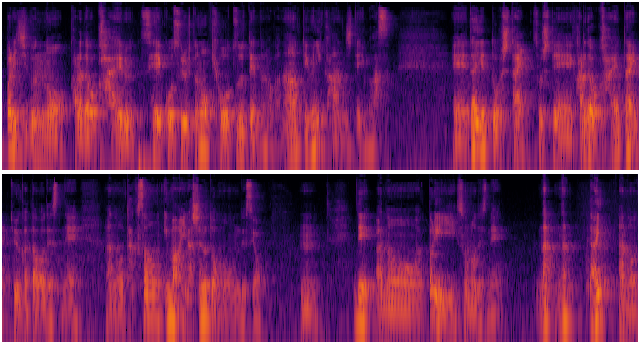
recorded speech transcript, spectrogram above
っぱり自分の体を変える、成功する人の共通点なのかなっていうふうに感じています。えー、ダイエットをしたい、そして体を変えたいという方はですね、あの、たくさん今いらっしゃると思うんですよ。うん。で、あのやっぱりそのですね、な、な、大、あの、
